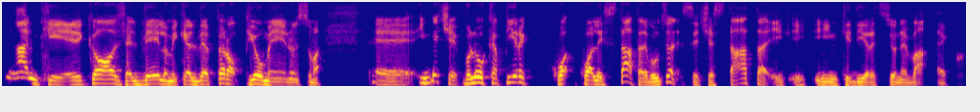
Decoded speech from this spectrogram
Bianchi, le cose, il velo, mica il velo, però più o meno, insomma. Eh, invece volevo capire qua, qual è stata l'evoluzione, se c'è stata e, e in che direzione va, ecco.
